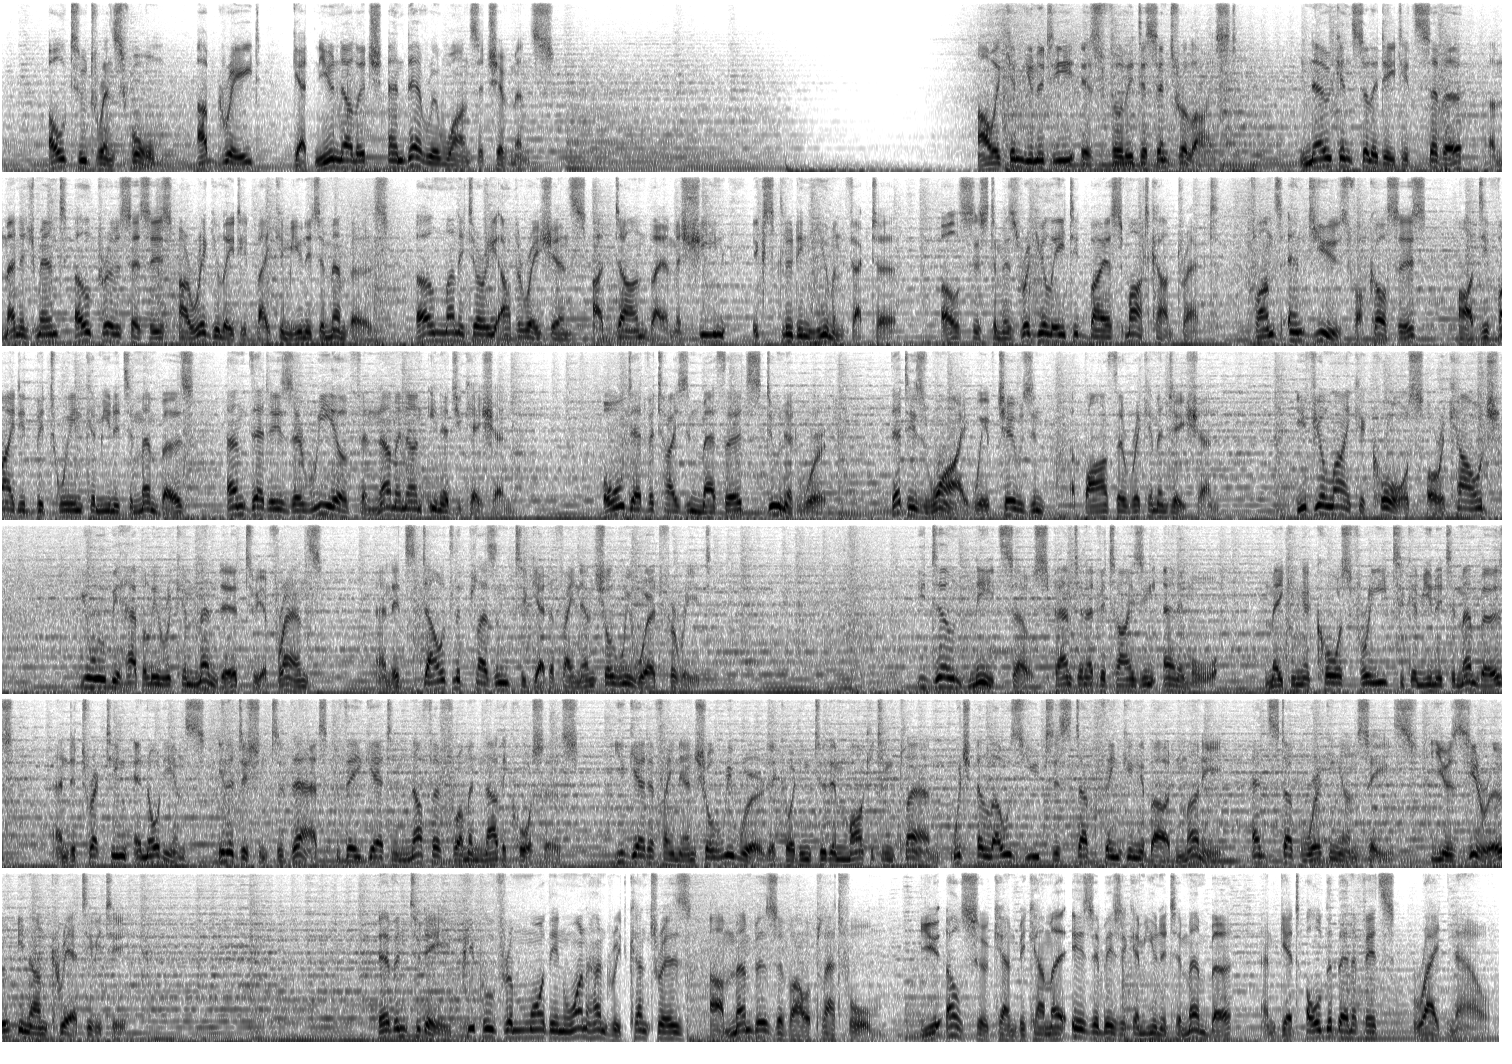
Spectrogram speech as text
all to transform, upgrade, get new knowledge and everyone's achievements. Our community is fully decentralized. No consolidated server or management, all processes are regulated by community members. All monetary operations are done by a machine excluding human factor. All system is regulated by a smart contract. Funds and dues for courses are divided between community members and that is a real phenomenon in education. Old advertising methods do not work. That is why we've chosen a path of recommendation. If you like a course or a couch, you will be happily recommended to your friends and it's doubly pleasant to get a financial reward for it. You don't need so spent on advertising anymore making a course free to community members and attracting an audience. In addition to that, they get an offer from another courses. You get a financial reward according to the marketing plan, which allows you to stop thinking about money and stop working on sales. You're zero in on creativity. Even today, people from more than 100 countries are members of our platform. You also can become a VisiBisi community member and get all the benefits right now.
